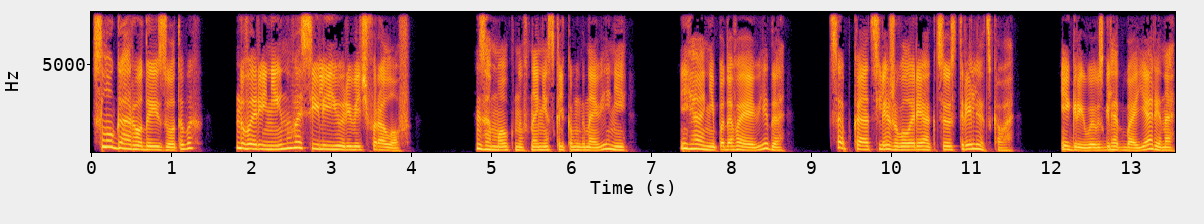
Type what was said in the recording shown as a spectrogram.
«Слуга рода Изотовых, дворянин Василий Юрьевич Фролов». Замолкнув на несколько мгновений, я, не подавая вида, цепко отслеживала реакцию Стрелецкого. Игривый взгляд боярина,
